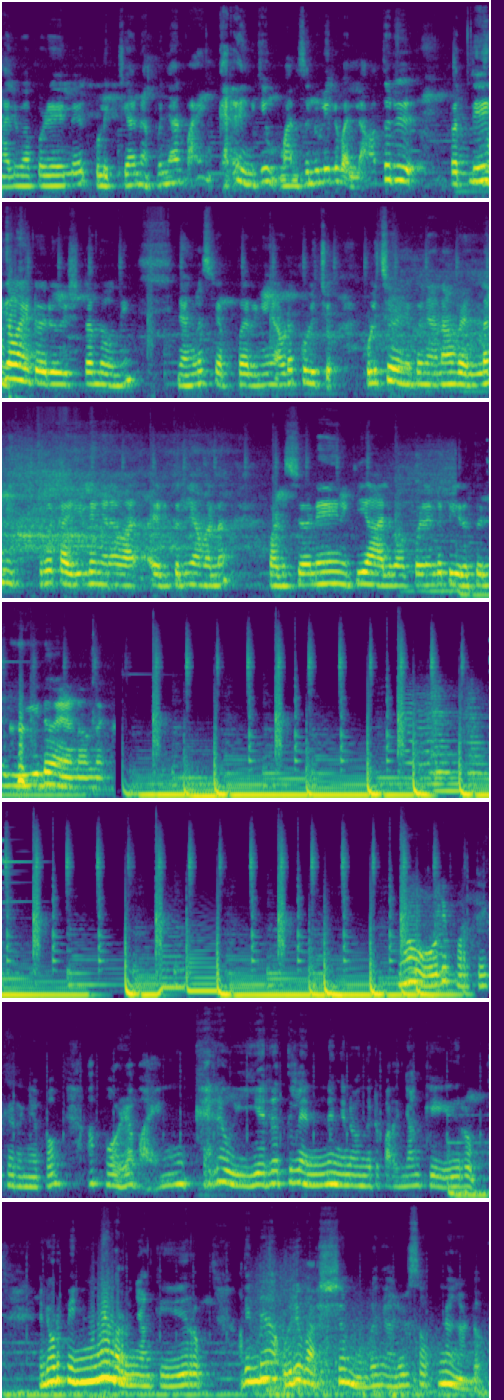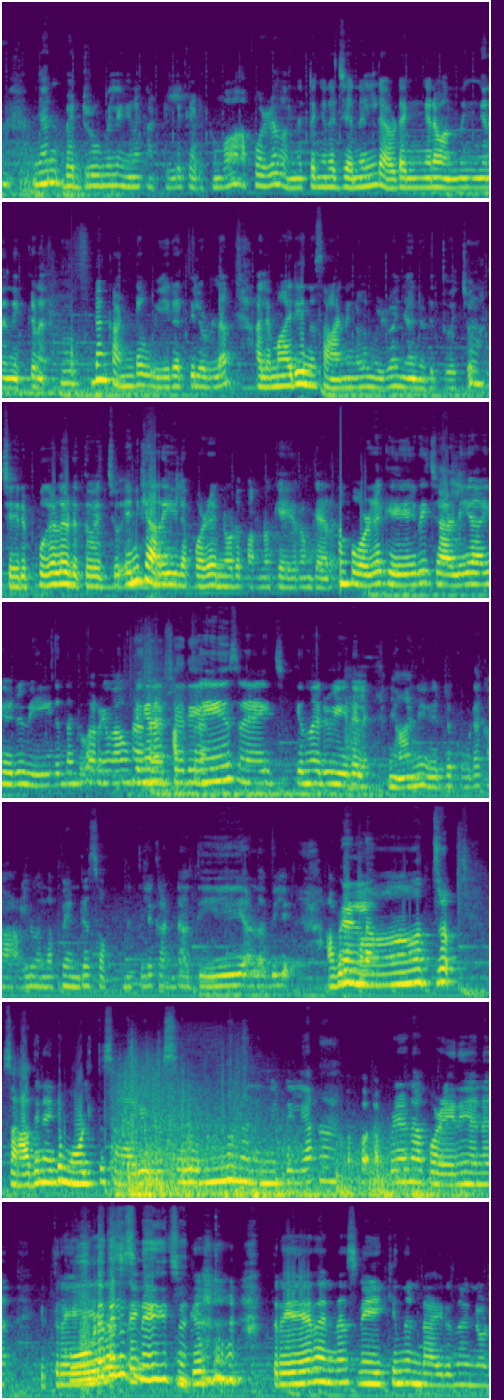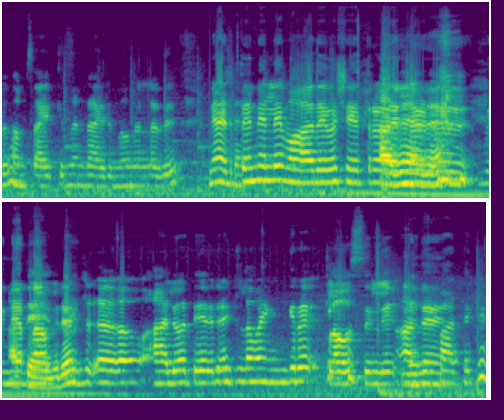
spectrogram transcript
ആലുവ പുഴയിൽ കുളിക്കാൻ. അപ്പം ഞാൻ ഭയങ്കര എനിക്ക് മനസ്സിന്റെ ഉള്ളിൽ വല്ലാത്തൊരു പ്രത്യേകമായിട്ടൊരു ഇഷ്ടം തോന്നി. ഞങ്ങൾ സ്റ്റെപ്പ് ഇറങ്ങി അവിടെ കുളിച്ചു. കുളിച്ചു കഴിഞ്ഞപ്പോൾ ഞാൻ ആ വെള്ളം ഇത്ര കയ്യിൽ ഇങ്ങനെ എടുത്തിട്ട് ഞാൻ പറഞ്ഞു പഠിച്ചവനെ എനിക്ക് ആലുവാപ്പുഴേന്റെ ആലുവ പുഴേന്റെ തീരത്തൊരു വീട് വേണമെന്ന്. ഞാൻ ഓടി പുറത്തേക്ക് ഇറങ്ങിയപ്പം ആ പുഴ ഭയങ്കര ഉയരത്തിൽ എന്നെ ഇങ്ങനെ വന്നിട്ട് പറഞ്ഞു ഞാൻ കയറും എന്നോട് പിന്നെ പറഞ്ഞു ഞാൻ കയറും അതിന്റെ ഒരു വർഷം മുമ്പ് ഞാനൊരു സ്വപ്നം കണ്ടു. ഞാൻ ബെഡ്റൂമിൽ ഇങ്ങനെ കട്ടിലിൽ കിടക്കുമ്പോൾ ആ പുഴ വന്നിട്ട് ഇങ്ങനെ ജനലിന്റെ അവിടെ ഇങ്ങനെ വന്ന് ഇങ്ങനെ നിൽക്കണ സ്വപ്നം കണ്ട ഉയരത്തിലുള്ള അലമാരി എന്ന സാധനങ്ങൾ മുഴുവൻ ഞാൻ എടുത്തു വെച്ചു. ചെരുപ്പുകൾ എടുത്തു വെച്ചു. എനിക്കറിയില്ല പുഴ എന്നോട് പറഞ്ഞു കയറും കയറും പുഴ കയറി ചളിയായ ഒരു വീട് എന്നൊക്കെ പറയുമ്പോൾ നമുക്ക് ഇങ്ങനെ അത്രയും സ്നേഹിക്കുന്ന ഒരു വീടല്ലേ? ഞാൻ ഇവരുടെ കൂടെ കാറിൽ വന്നപ്പോൾ എന്റെ സ്വപ്നത്തിൽ കണ്ട അതേ അളവിൽ അവിടെ മാത്രം സാധനം അതിന്റെ മുകളിലത്തെ സാരി ഡ്രസ്സുകളൊന്നും നനഞ്ഞിട്ടില്ല. അപ്പൊ അപ്പോഴാണ് ആ പുഴേനെ ഞാൻ ഇത്രയേറെ സ്നേഹിച്ച്. ഇത്രയേറെ എന്നെ സ്നേഹിക്കുന്നുണ്ടായിരുന്നു എന്നോട് സംസാരിക്കുന്നുണ്ടായിരുന്നു എന്നുള്ളത്. പിന്നെ അടുത്ത് തന്നെയല്ലേ മഹാദേവ ക്ഷേത്രം ആലുവ തേവരായിട്ടുള്ള ഭയങ്കര ക്ലോസിൽ പാട്ടൊക്കെ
